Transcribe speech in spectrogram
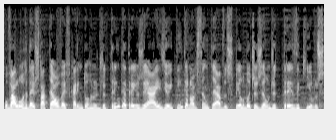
o valor da estatal vai ficar em torno de R$ 33,89 pelo botijão de 13 quilos.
